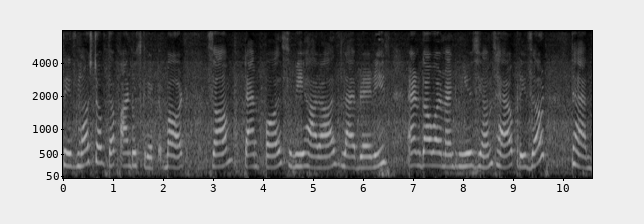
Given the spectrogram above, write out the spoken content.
this most of the Pandu script, but some temples, viharas, libraries, and government museums have preserved them.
